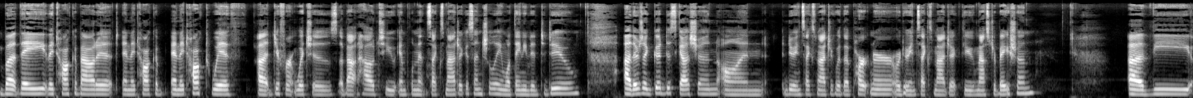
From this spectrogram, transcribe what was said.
but they they talk about it and they talk and they talked with uh, different witches about how to implement sex magic essentially and what they needed to do. Uh, there's a good discussion on doing sex magic with a partner or doing sex magic through masturbation. Uh, the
